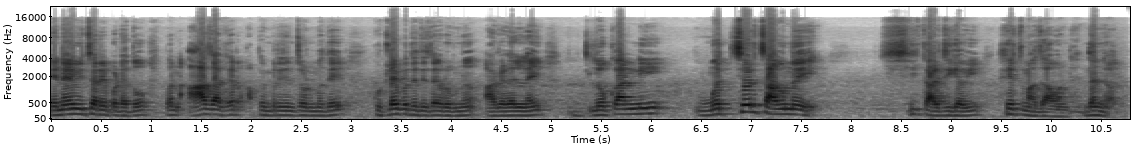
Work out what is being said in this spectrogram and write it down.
एन आय व्हीचा रिपोर्ट येतो. पण आज अगर पिंपरी चिंचवडमध्ये कुठल्याही पद्धतीचा रुग्ण आढळलेला नाही. लोकांनी मच्छर चावू नये ही काळजी घ्यावी. हेच माझं आव्हान आहे. धन्यवाद.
